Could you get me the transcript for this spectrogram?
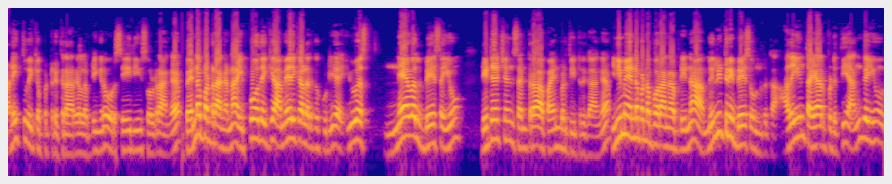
அடைத்து வைக்கப்பட்டிருக்கிறார்கள் அப்படிங்கிற ஒரு செய்தியும் சொல்றாங்க. இப்போ என்ன பண்றாங்கன்னா இப்போதைக்கு அமெரிக்காவில் இருக்கக்கூடிய யுஎஸ் நேவல் பேஸையும் டிடென்ஷன் சென்டரா பயன்படுத்திட்டு இருக்காங்க. இனிமே என்ன பண்ண போறாங்க அப்படின்னா மிலிட்டரி பேஸ் ஒன்று இருக்கா? அதையும் தயார்படுத்தி அங்கேயும்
